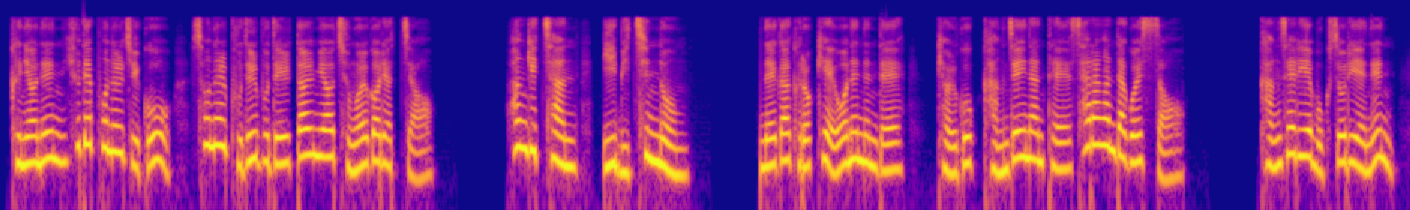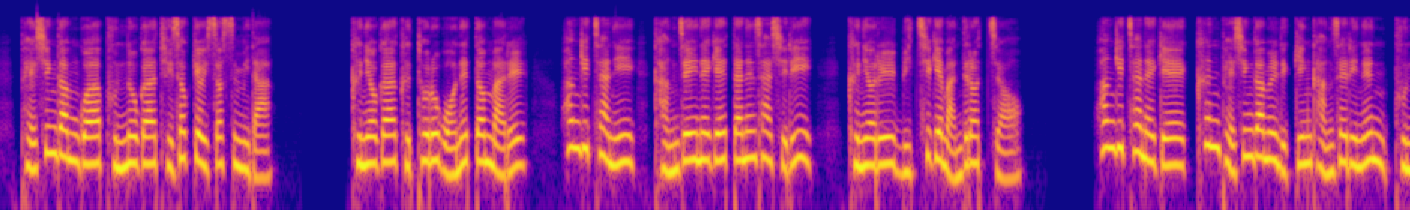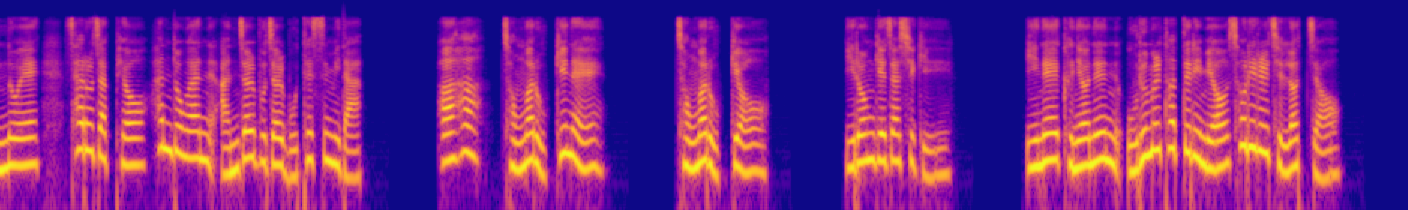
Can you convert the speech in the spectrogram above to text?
그녀는 휴대폰을 쥐고 손을 부들부들 떨며 중얼거렸죠. 황기찬, 이 미친놈. 내가 그렇게 애원했는데 결국 강재인한테 사랑한다고 했어. 강세리의 목소리에는 배신감과 분노가 뒤섞여 있었습니다. 그녀가 그토록 원했던 말을 황기찬이 강재인에게 했다는 사실이 그녀를 미치게 만들었죠. 황기찬에게 큰 배신감을 느낀 강세리는 분노에 사로잡혀 한동안 안절부절 못했습니다. 아하, 정말 웃기네. 정말 웃겨. 이런 개자식이. 이내 그녀는 울음을 터뜨리며 소리를 질렀죠.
